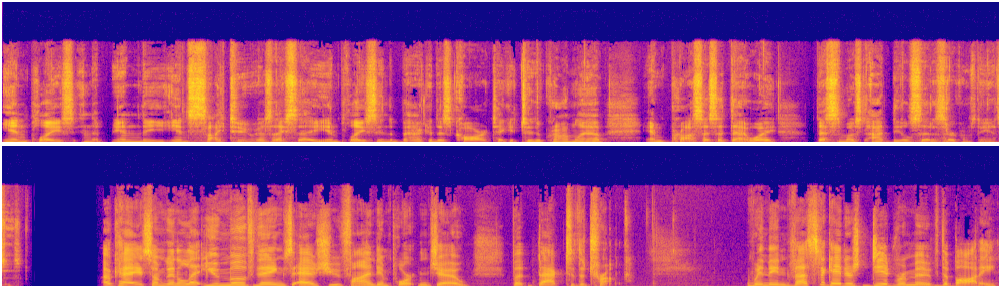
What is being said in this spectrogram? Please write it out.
in place in the in the in situ, as they say, in place in the back of this car, take it to the crime lab and process it that way. That's the most ideal set of circumstances. Okay, so I'm going to let you move things as you find important, Joe. But back to the trunk. When the investigators did remove the body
